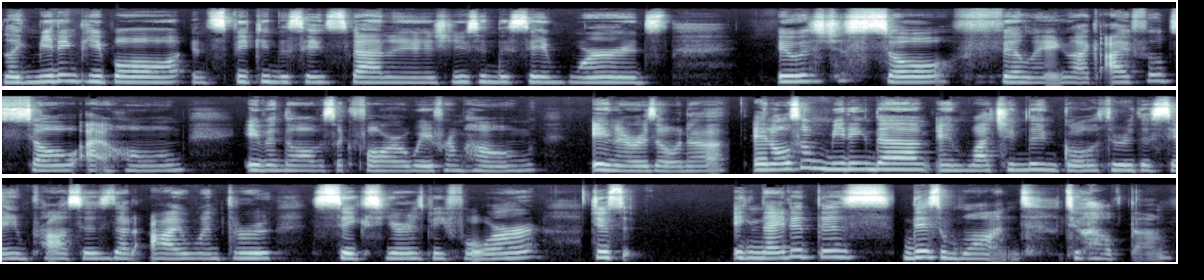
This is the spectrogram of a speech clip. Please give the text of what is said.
like meeting people and speaking the same Spanish, using the same words, it was just so filling. Like I felt so at home, even though I was like far away from home in Arizona. And also meeting them and watching them go through the same process that I went through six years before just ignited this this want to help them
